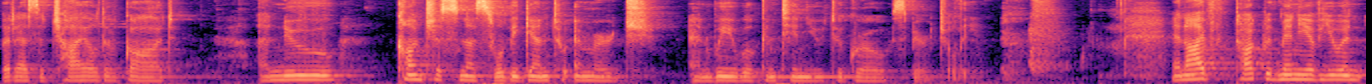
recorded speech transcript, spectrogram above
but as a child of God. A new consciousness will begin to emerge, and we will continue to grow spiritually. And I've talked with many of you, and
